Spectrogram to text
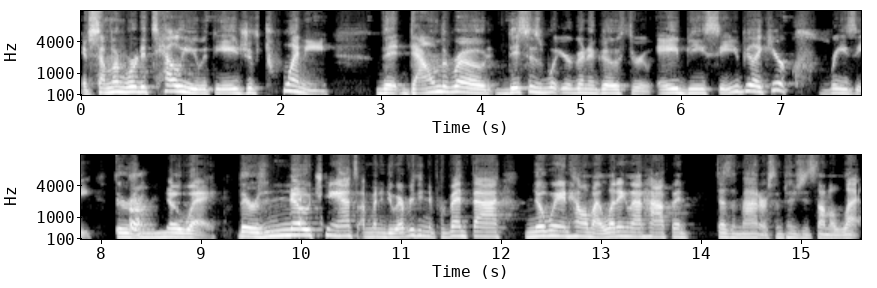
if someone were to tell you at the age of 20 that down the road this is what you're going to go through a b c. You'd be like you're crazy. There's no way. There's no chance i'm going to do everything to prevent that. No way in hell am i letting that happen. Doesn't matter. Sometimes it's not a let.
